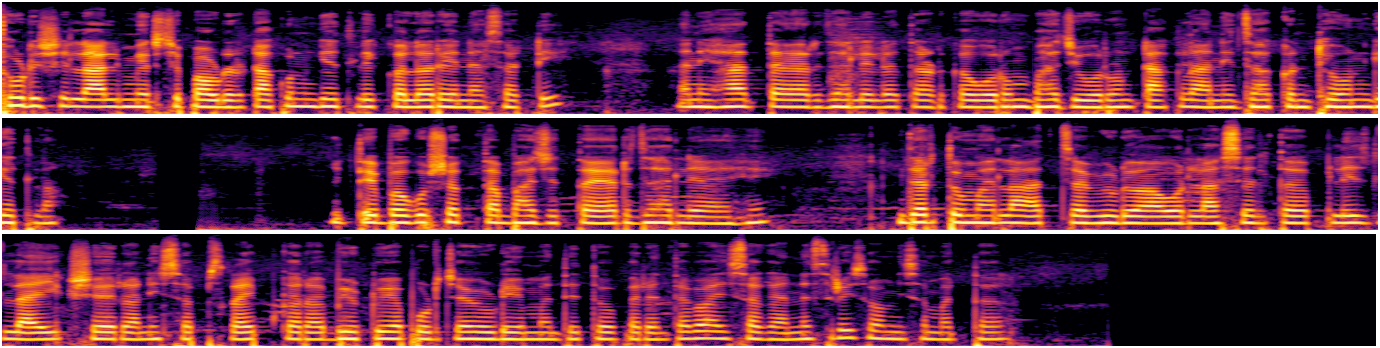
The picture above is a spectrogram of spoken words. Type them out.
थोडीशी लाल मिरची पावडर टाकून घेतली कलर येण्यासाठी. आणि हा तयार झालेला तडकावरून भाजीवरून टाकला आणि झाकण ठेवून घेतला. इथे बघू शकता भाजी तयार झाली आहे. जर तुम्हाला आजचा व्हिडिओ आवडला असेल तर प्लीज लाईक शेअर आणि सबस्क्राईब करा. भेटूया पुढच्या व्हिडिओमध्ये. तोपर्यंत बाय. सगळ्यांना श्री स्वामी समर्थ.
